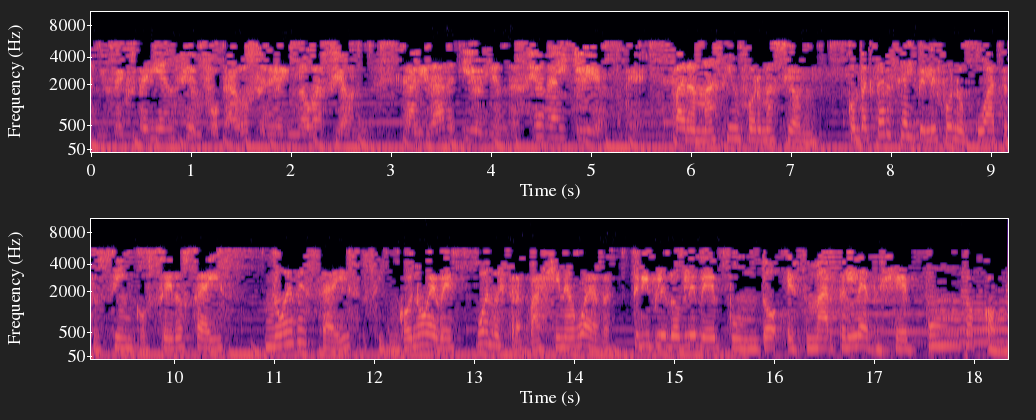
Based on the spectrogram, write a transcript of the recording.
años de experiencia enfocados en la innovación, calidad y orientación al cliente. Para más información, contactarse al teléfono 4506 9659 o a nuestra página web www.smartledg.com.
